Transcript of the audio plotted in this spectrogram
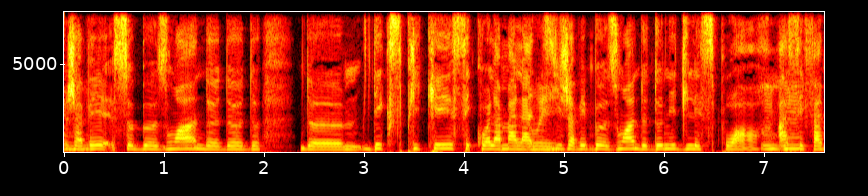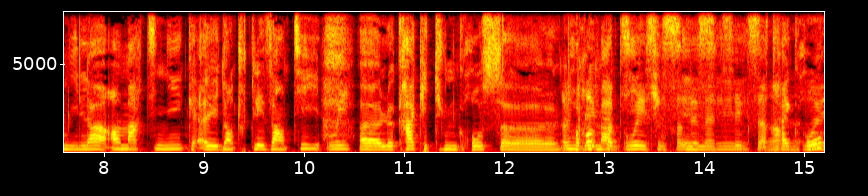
J'avais ce besoin de de de de- d'expliquer c'est quoi la maladie. Oui. J'avais besoin de donner de l'espoir à Mhm. ces familles-là en Martinique et dans toutes les Antilles. Oui. Euh, le crack est une grosse euh, Une problématique. pro- oui, c'est problématique, c'est- très gros. oui.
